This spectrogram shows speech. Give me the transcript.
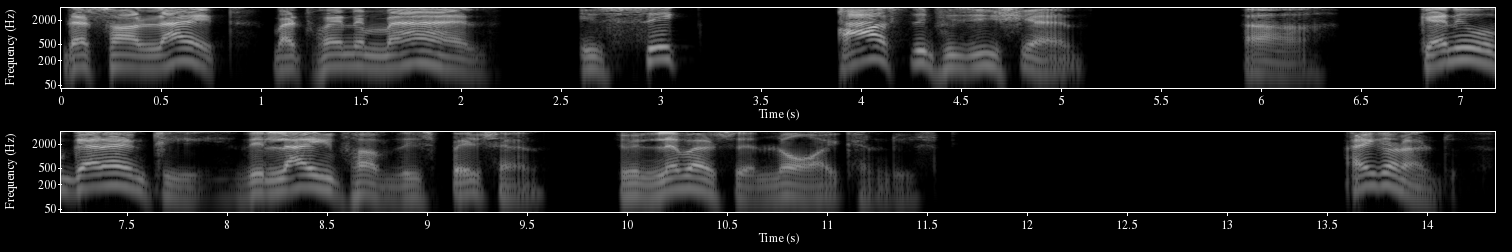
That's all right. But when a man is sick, ask the physician, uh, can you guarantee the life of this patient? He will never say, no, I can do it. I cannot do that.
